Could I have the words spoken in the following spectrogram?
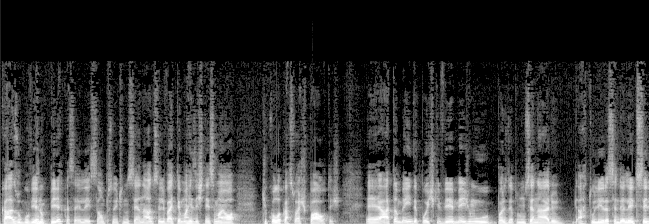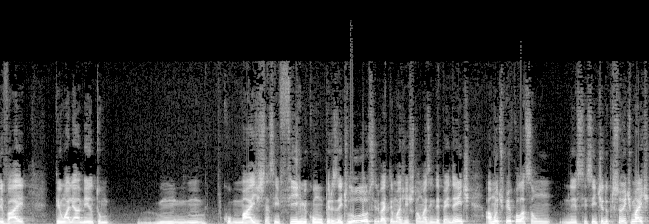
caso o governo perca essa eleição, principalmente no Senado, se ele vai ter uma resistência maior de colocar suas pautas. É, há também depois que ver, mesmo, por exemplo, num cenário Arthur Lira sendo eleito, se ele vai ter um alinhamento mais assim firme com o presidente Lula ou se ele vai ter uma gestão mais independente. Há muita especulação nesse sentido, principalmente mais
